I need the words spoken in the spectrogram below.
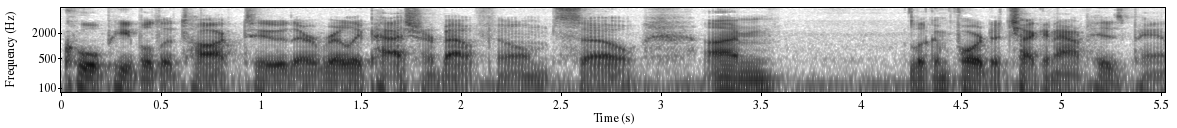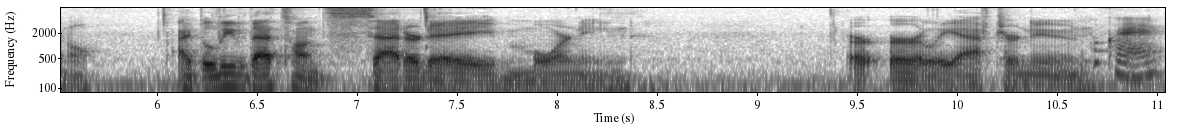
cool people to talk to. They're really passionate about film. So I'm looking forward to checking out his panel. I believe that's on Saturday morning or early afternoon. Okay.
